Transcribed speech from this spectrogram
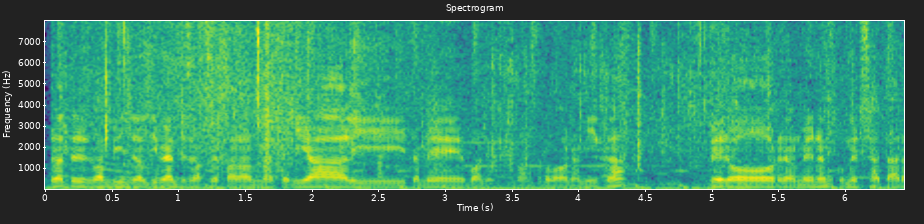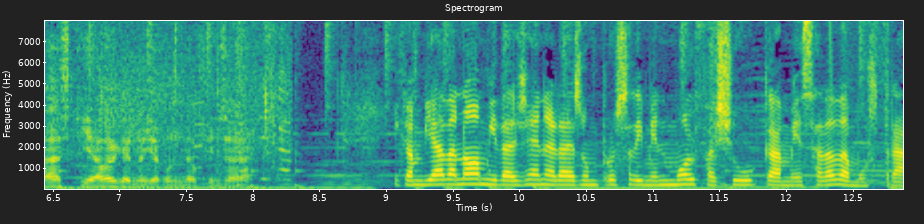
Nosaltres vam vindre el divendres a preparar el material i també bueno, vam provar una mica però realment hem començat ara a esquiar perquè no hi ha neu fins ara. I canviar de nom i de gènere és un procediment molt feixuc que a més s'ha de demostrar.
